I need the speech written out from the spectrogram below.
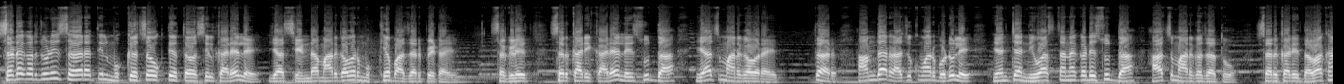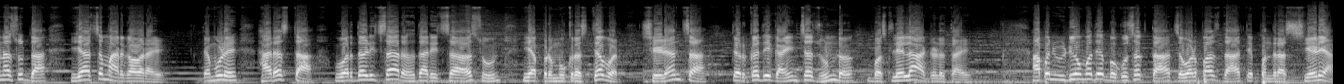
सडक अर्जुनी शहरातील मुख्य चौक ते तहसील कार्यालय या सेंडा मार्गावर मुख्य बाजारपेठ आहे. सगळेच सरकारी कार्यालय सुद्धा याच मार्गावर आहेत. तर आमदार राजकुमार बडोले यांच्या निवासस्थानाकडे सुद्धा हाच मार्ग जातो. सरकारी दवाखाना सुद्धा याच मार्गावर आहे. त्यामुळे हा रस्ता वर्दळीचा रहदारीचा असून या प्रमुख रस्त्यावर शेळ्यांचा तर कधी गायींचा झुंड बसलेला आढळत आहे. आपण व्हिडिओमध्ये बघू शकता जवळपास दहा ते पंधरा शेळ्या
